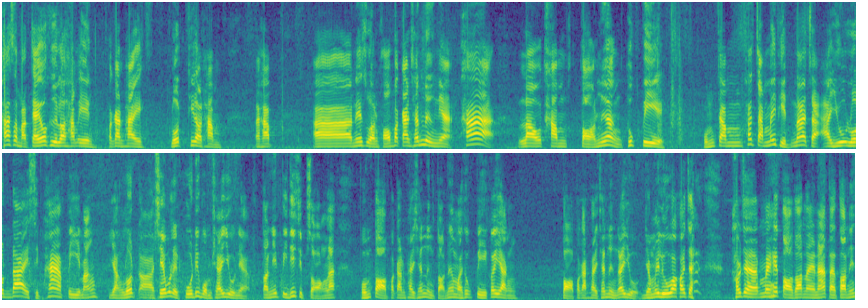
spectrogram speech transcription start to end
ถ้าสมัครใจก็คือเราทำเองประกันภัยรถที่เราทำนะครับในส่วนของประกันชั้นหนึ่งเนี่ยถ้าเราทำต่อเนื่องทุกปี ผมจำถ้าจำไม่ผิดน่าจะอายุรถได้ 15 ปีมั้ง อย่างรถเชฟโรเลตคูที่ผมใช้อยู่เนี่ยตอนนี้ปีที่ 12 แล้ว ผมต่อประกันภัยชั้นหนึ่งต่อเนื่องมาทุกปีก็ยังต่อประกันภัยชั้นหนึ่งได้อยู่ ยังไม่รู้ว่าเขาจะเขาจะไม่ให้ต่อตอนไหนนะ แต่ตอนนี้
